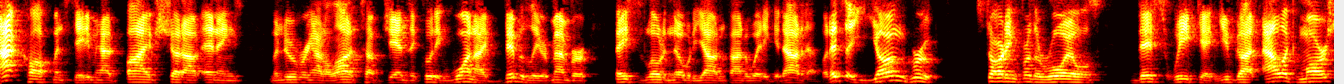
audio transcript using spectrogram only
at Kauffman Stadium and had five shutout innings, maneuvering out a lot of tough jams, including one I vividly remember bases loaded, nobody out, and found a way to get out of that. But it's a young group starting for the Royals this weekend. You've got Alec Marsh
